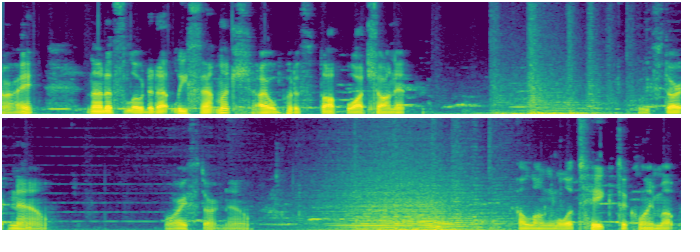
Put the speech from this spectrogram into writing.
Alright, now that's loaded at least that much, I will put a stopwatch on it. We start now. Or I start now. How long will it take to climb up?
